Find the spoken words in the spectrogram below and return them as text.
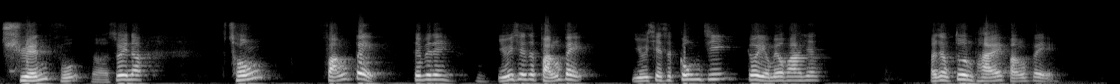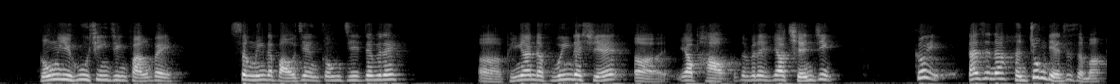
全服啊，所以呢，从防备对不对？有一些是防备，有一些是攻击，各位有没有发现？好像盾牌防备，公益护心经防备，圣灵的宝剑攻击，对不对？啊，平安的福音的鞋啊，要跑对不对？要前进，各位。但是呢，很重点是什么？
